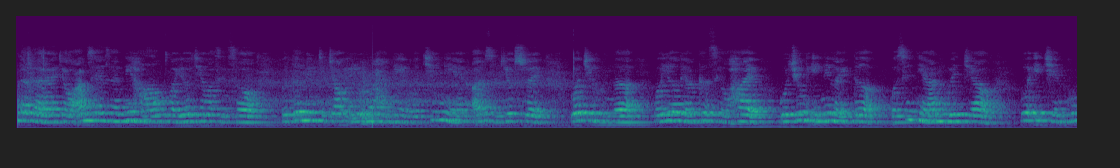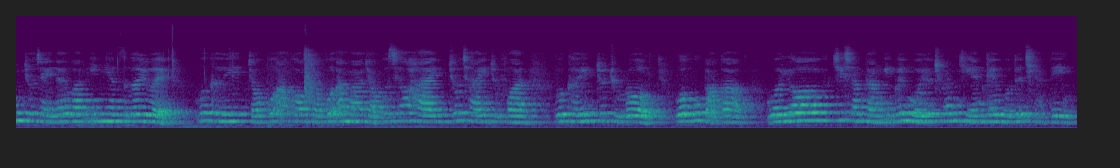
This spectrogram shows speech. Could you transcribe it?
太太，早安先生，你好，我有介绍介绍，我的名字叫伊鲁诺哈尼，我今年二十九岁，我结婚了，我有两个小孩，我从印尼来的，我是娘会教，我以前工作在台湾一年四个月，我可以照顾阿公、照顾阿妈、照顾小孩、煮菜、煮饭，我可以煮猪肉，我不报告。我要去香港，因为我要赚钱给我的家庭。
